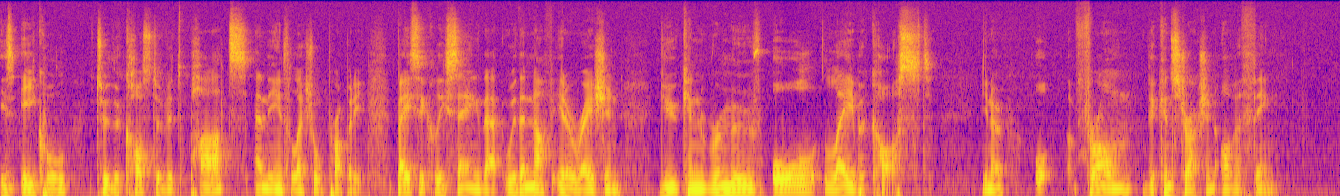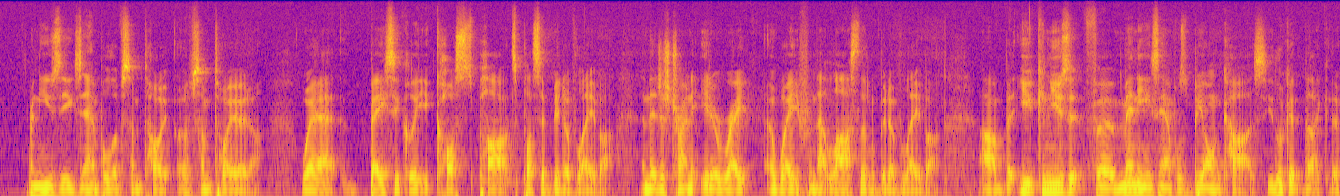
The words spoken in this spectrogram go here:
is equal to the cost of its parts and the intellectual property. Basically, saying that with enough iteration, you can remove all labor cost, you know, from the construction of a thing. And use the example of some toy of some Toyota, where basically it costs parts plus a bit of labor, and they're just trying to iterate away from that last little bit of labor. Um, but you can use it for many examples beyond cars. You look at like the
